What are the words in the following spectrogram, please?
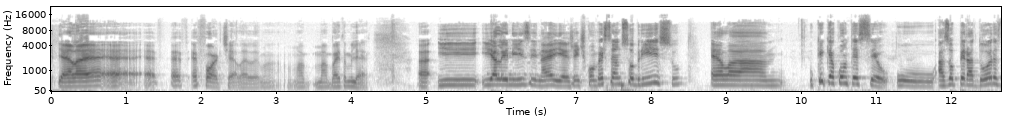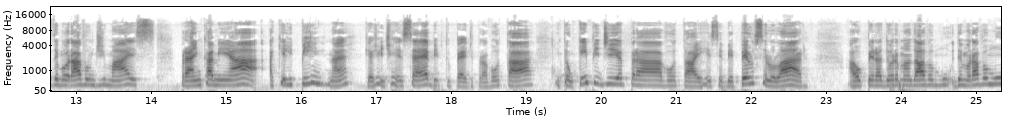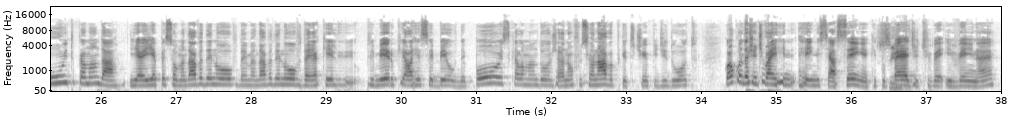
e ela é, é, é, é forte, ela, ela é uma, uma, uma baita mulher. Ah, e, e a Lenise, né, e a gente conversando sobre isso, ela... O que, que aconteceu? O, as operadoras demoravam demais para encaminhar aquele PIN, né? Que a gente recebe, tu pede para votar. Então, quem pedia para votar e receber pelo celular, a operadora mandava, demorava muito para mandar. E aí a pessoa mandava de novo, daí mandava de novo, daí aquele primeiro que ela recebeu, depois que ela mandou, já não funcionava, porque tu tinha pedido outro. Igual quando a gente vai re- reiniciar a senha, que tu Sim. pede e vem, né?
